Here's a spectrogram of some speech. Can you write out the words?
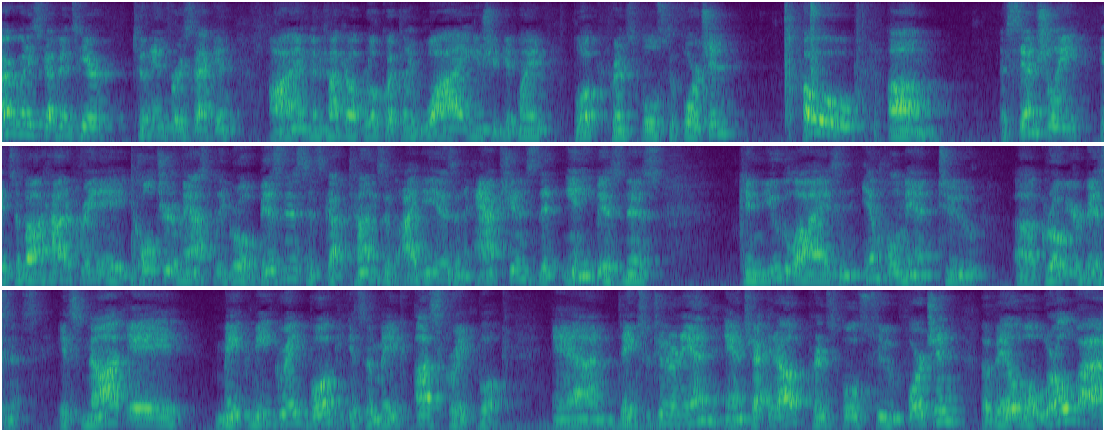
Hi everybody, Scott Bintz here. Tune in for a second. I'm going to talk about real quickly why you should get my book, Principles to Fortune. Oh, um, essentially, it's about how to create a culture to massively grow a business. It's got tons of ideas and actions that any business can utilize and implement to uh, grow your business. It's not a make me great book, it's a make us great book. And thanks for tuning in and check it out. Principles to Fortune, available worldwide.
